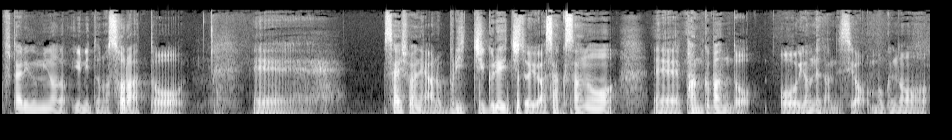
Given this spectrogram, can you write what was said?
二人組のユニットの空と、えー、最初はね、あの、ブリッジグレッジという浅草の、えー、パンクバンドを呼んでたんですよ。僕の、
